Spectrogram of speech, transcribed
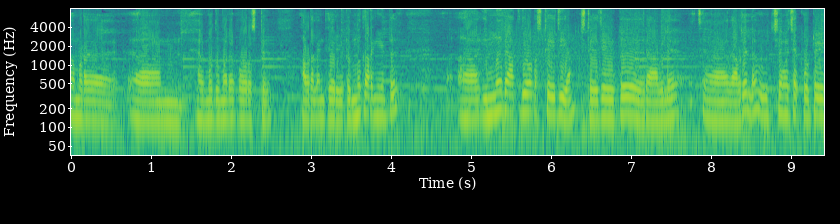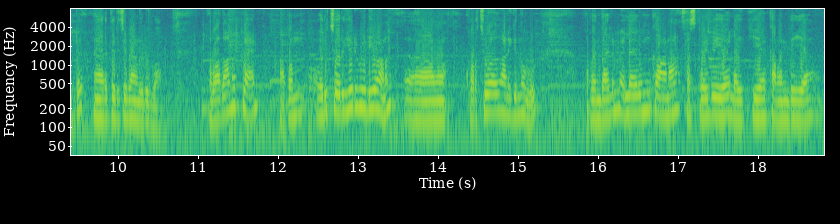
നമ്മുടെ മുതുമല ഫോറസ്റ്റ് അവിടെ എല്ലാം കയറിയിട്ട് ഒന്ന് കറങ്ങിയിട്ട് ഇന്ന് രാത്രി അവിടെ സ്റ്റേ ചെയ്യാം. സ്റ്റേ ചെയ്തിട്ട് രാവിലെ രാവിലെ അല്ല ഉച്ചയാകുമ്പോൾ ചെക്കൗട്ട് ചെയ്തിട്ട് നേരെ തിരിച്ച് ബാംഗ്ലൂർ പോകാം അപ്പോൾ അതാണ് പ്ലാൻ അപ്പം ഒരു ചെറിയൊരു വീഡിയോ ആണ്. കുറച്ച് ഭാഗം കാണിക്കുന്നുള്ളൂ. അപ്പോൾ എന്തായാലും എല്ലാവരും കാണാം സബ്സ്ക്രൈബ് ചെയ്യുക ലൈക്ക് ചെയ്യുക കമന്റ് ചെയ്യുക.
